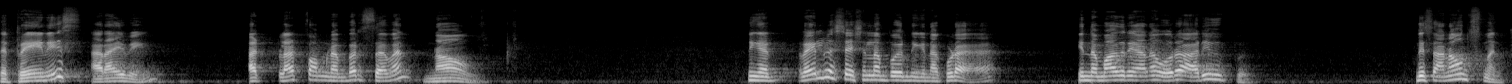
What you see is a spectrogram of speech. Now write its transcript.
The train is arriving at platform number 7 now. நீங்கள் ரயில்வே ஸ்டேஷன்லாம் போயிருந்தீங்கன்னா கூட இந்த மாதிரியான ஒரு அறிவிப்பு திஸ் அனௌன்ஸ்மெண்ட்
